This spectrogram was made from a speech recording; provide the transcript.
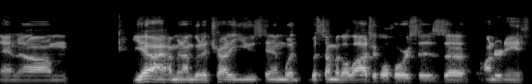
and um, yeah, I mean, I'm going to try to use him with with some of the logical horses uh, underneath.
